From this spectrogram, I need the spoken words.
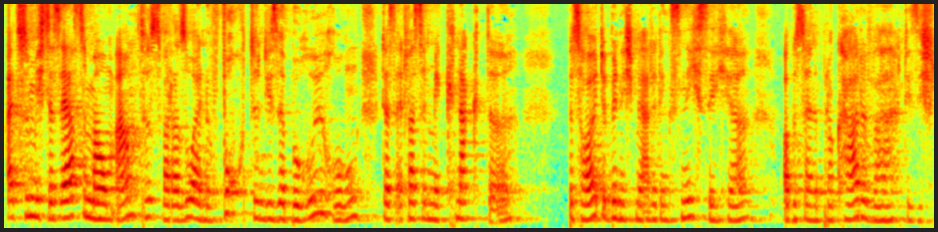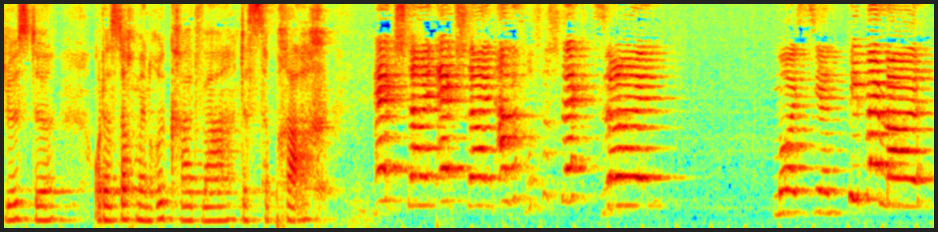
Als du mich das erste Mal umarmtest, war da so eine Wucht in dieser Berührung, dass etwas in mir knackte. Bis heute bin ich mir allerdings nicht sicher, ob es eine Blockade war, die sich löste, oder es doch mein Rückgrat war, das zerbrach. Eckstein, Eckstein, alles muss versteckt sein. Mäuschen, piep einmal.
